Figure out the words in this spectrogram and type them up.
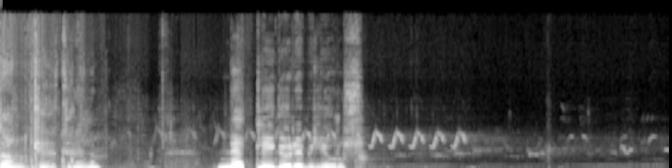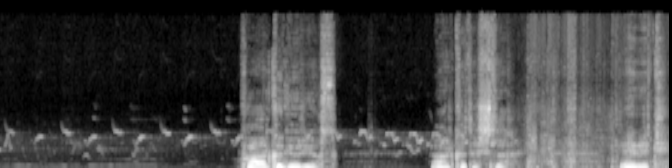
dal getirelim. Netliği görebiliyoruz. Farkı görüyoruz. Arkadaşlar. Evet.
